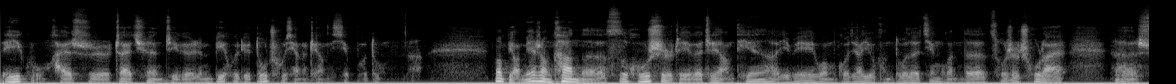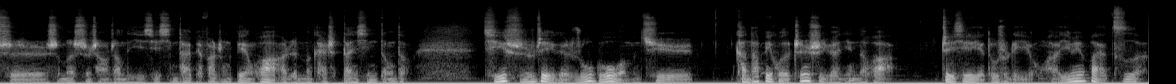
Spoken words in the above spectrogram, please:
A 股还是债券，这个人民币汇率都出现了这样的一些波动啊。那么表面上看呢，似乎是这个这两天啊，因为我们国家有很多的监管的措施出来，呃，使什么市场上的一些心态发生变化，人们开始担心等等。其实这个如果我们去看它背后的真实原因的话，这些也都是理由啊，因为外资啊。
